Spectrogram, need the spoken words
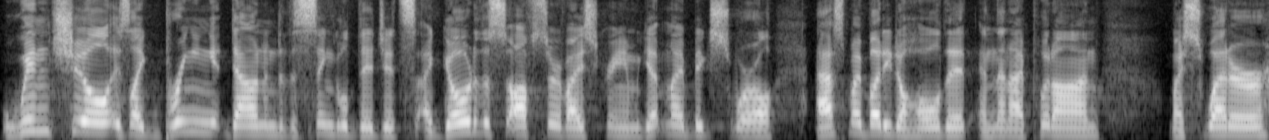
wind chill is like bringing it down into the single digits. I go to the soft serve ice cream, get my big swirl, ask my buddy to hold it, and then I put on my sweater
